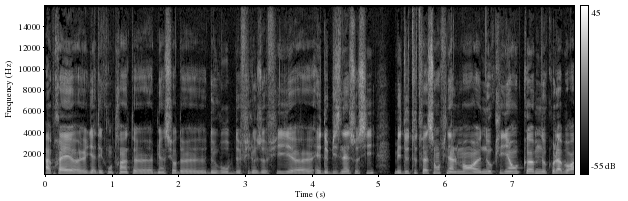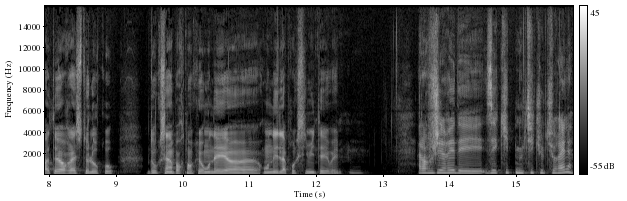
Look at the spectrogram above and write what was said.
Après, il y a des contraintes, bien sûr, de, de, groupe, de philosophie et de business aussi. Mais de toute façon, finalement, nos clients comme nos collaborateurs restent locaux. Donc c'est important qu'on ait, euh, on ait de la proximité, oui. Alors vous gérez des équipes multiculturelles.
